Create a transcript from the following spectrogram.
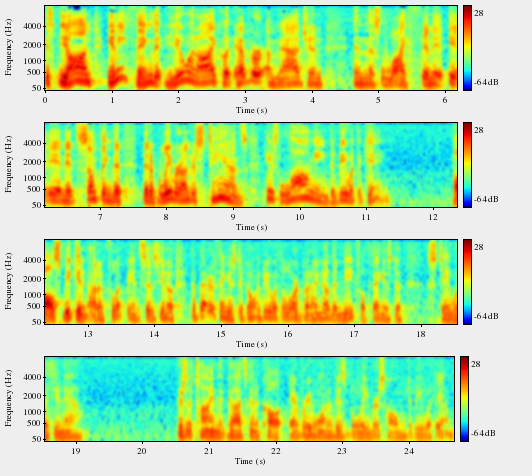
It's beyond anything that you and I could ever imagine in this life. And, it, it, and it's something that, that a believer understands. He's longing to be with the King. Paul, speaking about in Philippians, says, You know, the better thing is to go and be with the Lord, but I know the needful thing is to stay with you now. There's a time that God's going to call every one of his believers home to be with him.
